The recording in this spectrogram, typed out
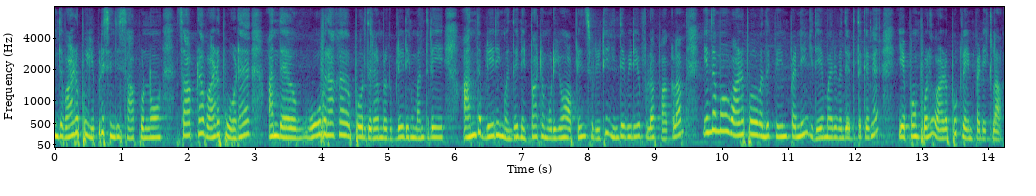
இந்த வாழைப்பூ எப்படி செஞ்சு சாப்பிட்ணும்? சாப்பிட்டா வாழைப்பூவோட அந்த ஓவராக போகிறது நம்மளுக்கு ப்ளீடிங் மந்த்லி அந்த ப்ளீடிங் வந்து நிப்பாட்ட முடியும் அப்படின்னு சொல்லிட்டு இந்த வீடியோ ஃபுல்லாக பார்க்கலாம். இந்த மாதிரி வாழைப்பூவை வந்து க்ளீன் பண்ணி இதே மாதிரி வந்து எடுத்துக்கோங்க. எப்பவும் போல் வாழைப்பூ க்ளீன் பண்ணிக்கலாம்.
